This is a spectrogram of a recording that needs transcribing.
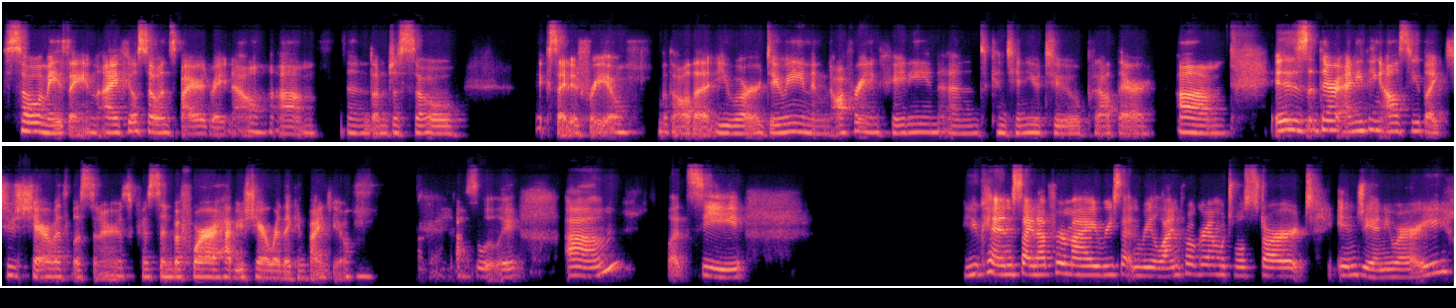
So amazing. I feel so inspired right now. Um, and I'm just so excited for you with all that you are doing and offering and creating and continue to put out there. Um, is there anything else you'd like to share with listeners, Kristen, before I have you share where they can find you? Okay, absolutely. Um, let's see. You can sign up for my Reset and Realign program, which will start in January.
